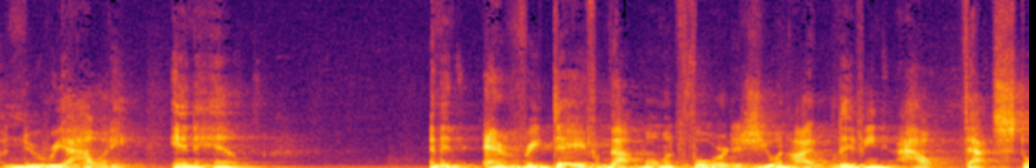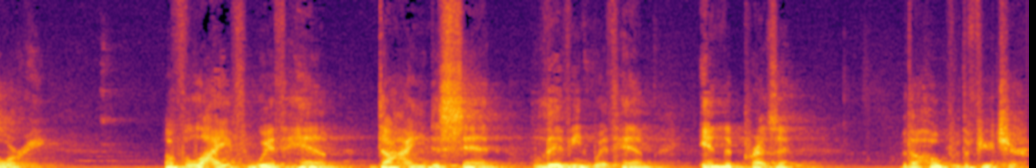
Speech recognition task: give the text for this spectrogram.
a new reality in Him. And then every day from that moment forward is you and I living out that story of life with Him, dying to sin, living with Him in the present with a hope for the future.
